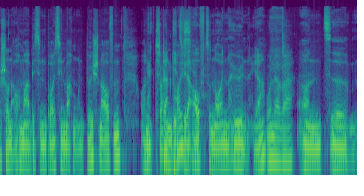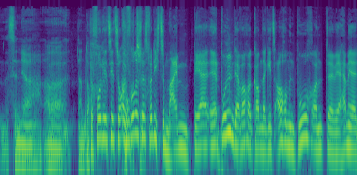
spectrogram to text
schon auch mal ein bisschen ein Päuschen machen und durchschnaufen. Und ja, dann geht es wieder auf zu neuen Höhen. Ja? Wunderbar. Und äh, es sind ja aber dann doch. Bevor du jetzt, jetzt so euphorisch bist, würde ich zu meinem Bär, äh, Bullen der Woche kommen. Da geht es auch um ein Buch und äh, wir haben ja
